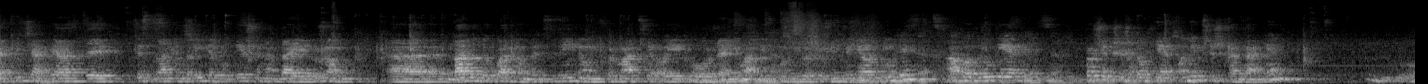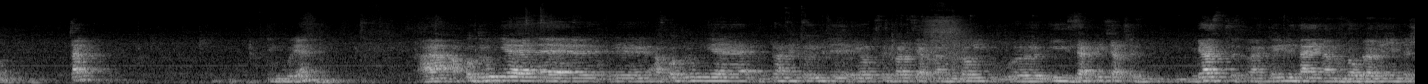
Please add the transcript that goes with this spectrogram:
zakrycia gwiazdy przez planetoidę po pierwsze nam daje dużą, e, bardzo dokładną, precyzyjną informację o jej położeniu, a więc możliwość osiągnięcia orbity, a po drugie, proszę Krzysztofie o nieprzeszkadzanie. Tak? Dziękuję. A, a po drugie, e, e, a po drugie planetoidy i obserwacja planetoid e, i ich zakrycia przez gwiazd przez planetoidy daje nam wyobrażenie też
